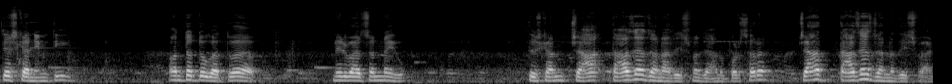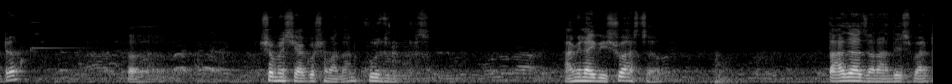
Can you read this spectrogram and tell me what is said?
त्यसका निम्ति अन्ततोगत्वा निर्वाचन नै हो। त्यस कारण चा ताजा जनादेशमा जानुपर्छ र चा ताजा जनादेशबाट समस्याको समाधान खोज्नुपर्छ। हामीलाई विश्वास छ ताजा जनादेशबाट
